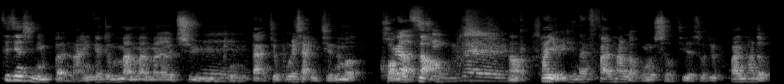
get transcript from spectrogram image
这件事情本来应该就慢慢慢要趋于平淡，就不会像以前那么狂躁。对。啊，她有一天在翻她老公手机的时候，就翻他的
